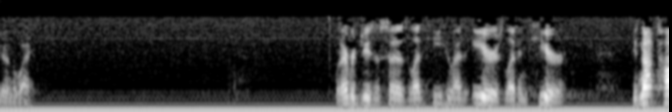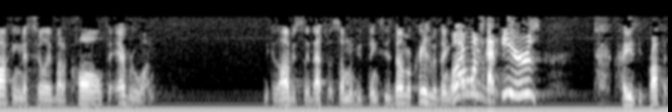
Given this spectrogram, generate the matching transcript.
get in the way. Whenever Jesus says, Let he who has ears, let him hear, He's not talking necessarily about a call to everyone. Because obviously that's what someone who thinks he's dumb or crazy would think. Well, everyone's got ears. Crazy prophet.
